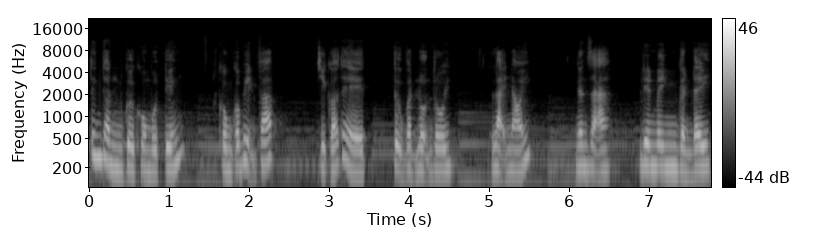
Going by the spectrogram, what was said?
tinh thần cười khổ một tiếng, không có biện pháp, chỉ có thể tự vật lộn rồi. Lại nói, Ngân dạ, liên minh gần đây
